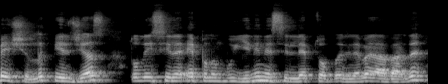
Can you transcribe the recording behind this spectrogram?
5 yıllık bir cihaz. Dolayısıyla Apple'ın bu yeni nesil laptoplarıyla beraber de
